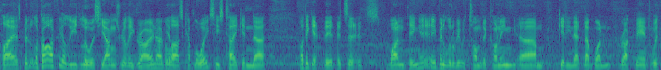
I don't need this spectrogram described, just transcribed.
players. But look, I feel Lewis Young's really grown over yep. the last couple of weeks. He's taken, uh, I think it, it's, a, it's one thing, even a little bit with Tom De Koning, um, getting that number one ruck mantle with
